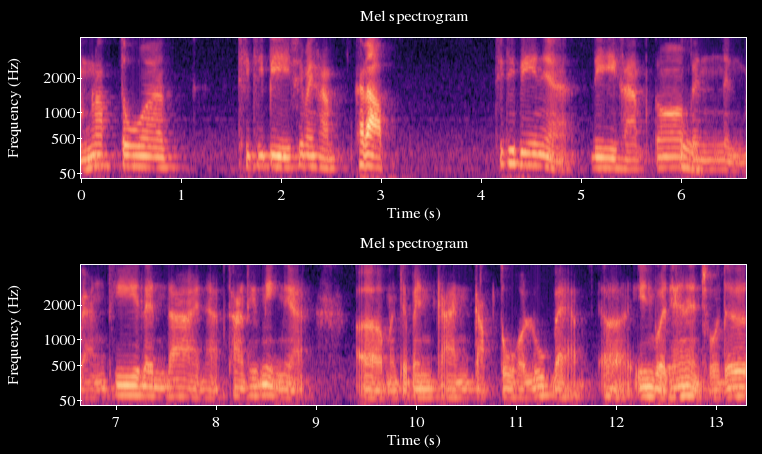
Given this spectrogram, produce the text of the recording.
ำหรับตัว TTB ใช่ไหมครับ ครับ TTB เนี่ยดีครับก็อืมเป็นหนึ่งแบงค์ที่เล่นได้นะครับทางเทคนิคเนี่ยเอ่อมันจะเป็นการกลับตัวรูปแบบเอ่อ invert head and shoulder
